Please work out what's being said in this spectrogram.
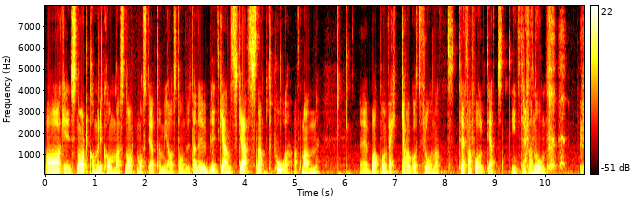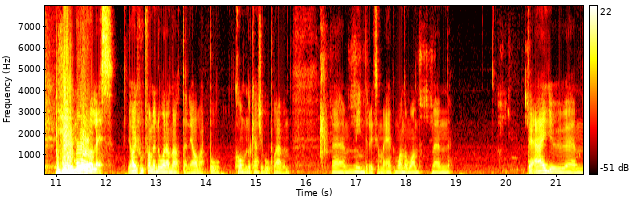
ja ah, okej snart kommer det komma snart måste jag ta med avstånd utan det har blivit ganska snabbt på att man eh, bara på en vecka har gått från att träffa folk till att inte träffa någon. More or less. Jag har ju fortfarande några möten jag har varit på kommer och kanske gå på även mindre liksom en- one-on-one men det är ju ehm,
